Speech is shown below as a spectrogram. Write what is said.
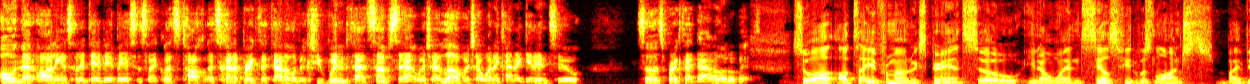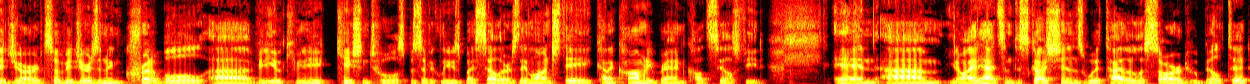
own that audience on a day-to-day basis like let's talk let's kind of break that down a little bit because you went into that subset which i love which i want to kind of get into so let's break that down a little bit. So I'll, I'll tell you from my own experience. So you know when salesfeed was launched by vidyard so vidyard is an incredible uh, video communication tool specifically used by sellers. They launched a kind of comedy brand called salesfeed and um, you know, I'd had some discussions with Tyler Lessard, who built it,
